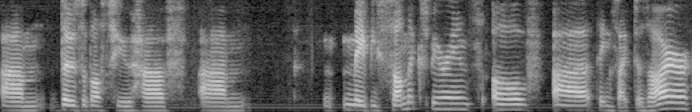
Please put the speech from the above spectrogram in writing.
um, those of us who have um, maybe some experience of uh, things like desire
